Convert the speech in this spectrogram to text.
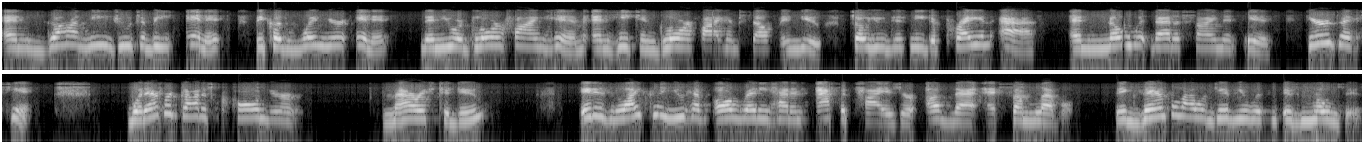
And God needs you to be in it because when you're in it, then you are glorifying Him and He can glorify Himself in you. So you just need to pray and ask and know what that assignment is. Here's a hint whatever God has called your marriage to do, it is likely you have already had an appetizer of that at some level. The example I would give you is Moses.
